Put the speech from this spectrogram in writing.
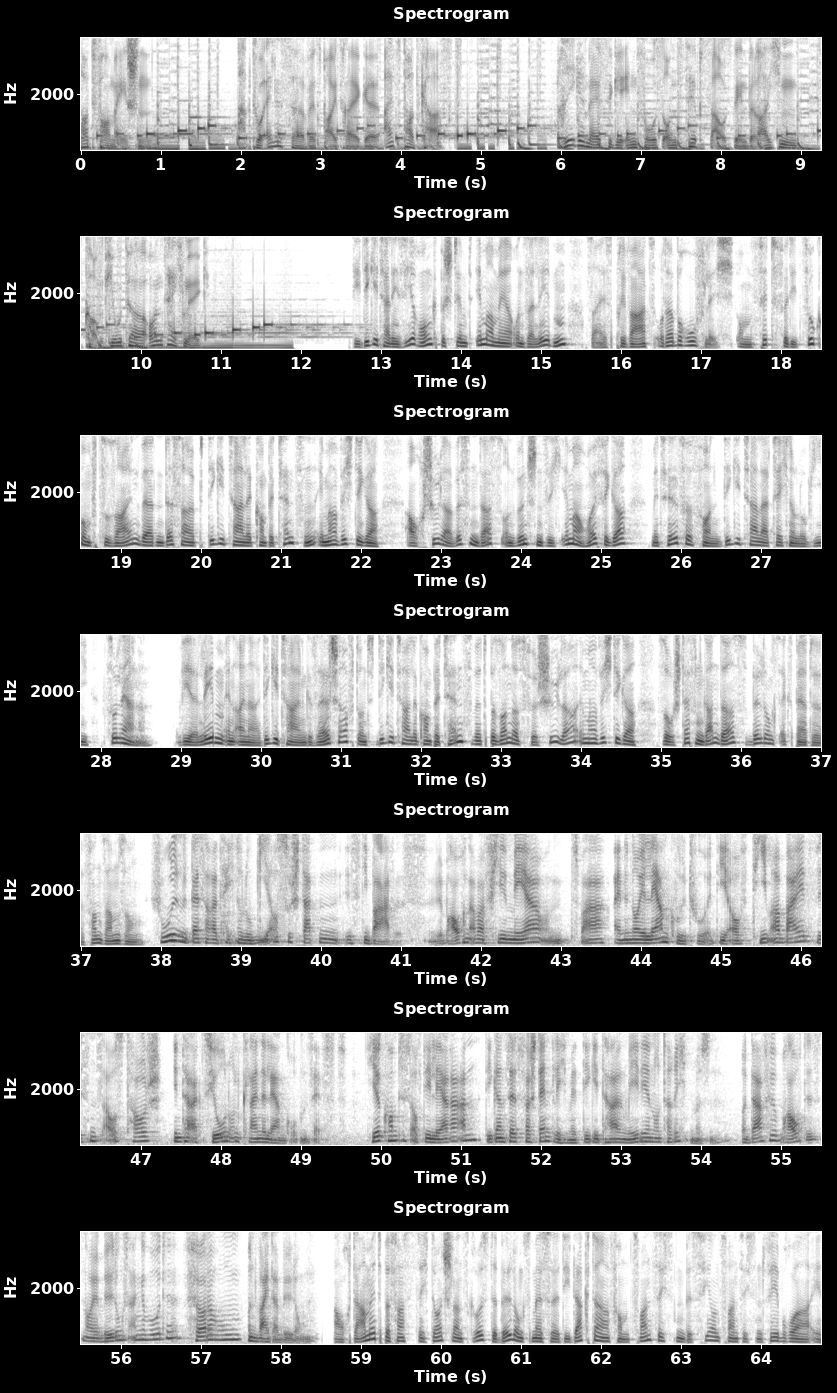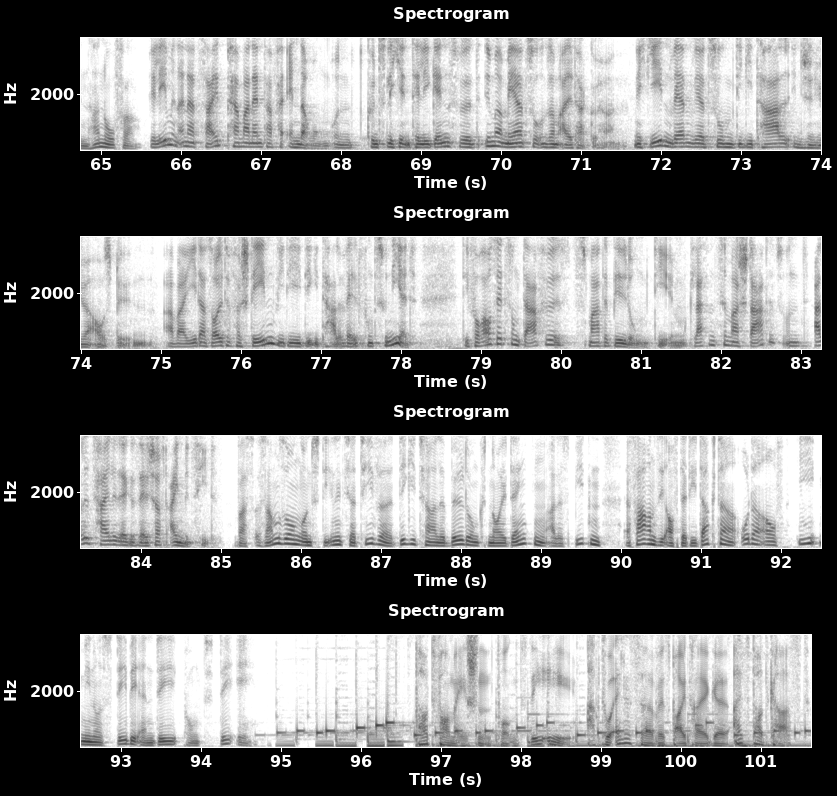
Podformation. Aktuelle Servicebeiträge als Podcast. Regelmäßige Infos und Tipps aus den Bereichen Computer und Technik. Die Digitalisierung bestimmt immer mehr unser Leben, sei es privat oder beruflich. Um fit für die Zukunft zu sein, werden deshalb digitale Kompetenzen immer wichtiger. Auch Schüler wissen das und wünschen sich immer häufiger, mit Hilfe von digitaler Technologie zu lernen. Wir leben in einer digitalen Gesellschaft und digitale Kompetenz wird besonders für Schüler immer wichtiger, so Steffen Ganders, Bildungsexperte von Samsung. Schulen mit besserer Technologie auszustatten ist die Basis. Wir brauchen aber viel mehr und zwar eine neue Lernkultur, die auf Teamarbeit, Wissensaustausch, Interaktion und kleine Lerngruppen setzt. Hier kommt es auf die Lehrer an, die ganz selbstverständlich mit digitalen Medien unterrichten müssen. Und dafür braucht es neue Bildungsangebote, Förderungen und Weiterbildungen. Auch damit befasst sich Deutschlands größte Bildungsmesse Didakta vom 20. bis 24. Februar in Hannover. Wir leben in einer Zeit permanenter Veränderung und künstliche Intelligenz wird immer mehr zu unserem Alltag gehören. Nicht jeden werden wir zum Digitalingenieur ausbilden, aber jeder sollte verstehen, wie die digitale Welt funktioniert. Die Voraussetzung dafür ist smarte Bildung, die im Klassenzimmer startet und alle Teile der Gesellschaft einbezieht. Was Samsung und die Initiative Digitale Bildung neu denken alles bieten, erfahren Sie auf der Didakta oder auf i-dbnd.de. Podformation.de Aktuelle Servicebeiträge als Podcast.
